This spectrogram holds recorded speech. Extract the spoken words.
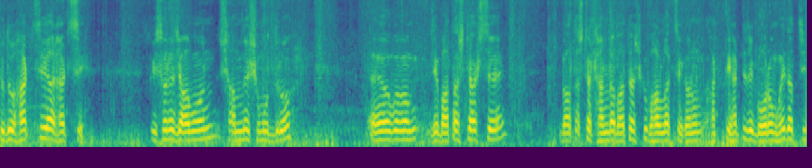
শুধু হাঁটছি আর হাঁটছি। পিছনে যেমন সামনে সমুদ্র। এবং যে বাতাসটা আসছে, বাতাসটা ঠান্ডা বাতাস, খুব ভালো লাগছে। কারণ হাঁটতে হাঁটতে যে গরম হয়ে যাচ্ছি,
